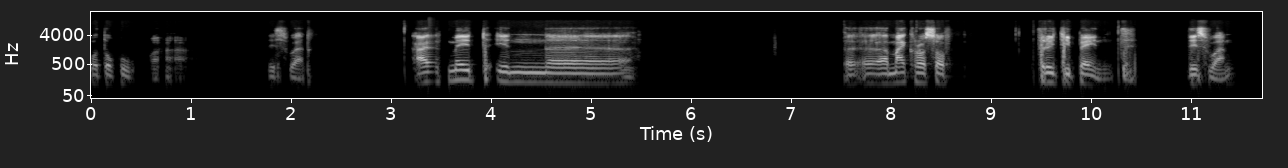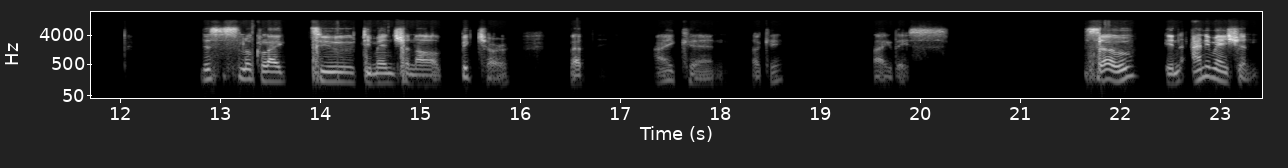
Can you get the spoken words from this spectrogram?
photoku, uh -huh. this one. I've made in uh, Microsoft 3D Paint, this one. This look like two-dimensional picture, but I can, okay, like this. So in animation,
